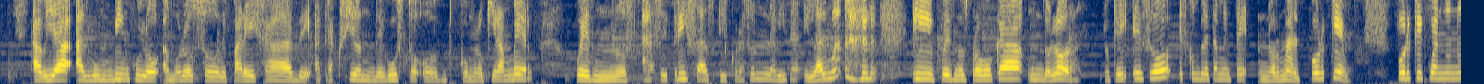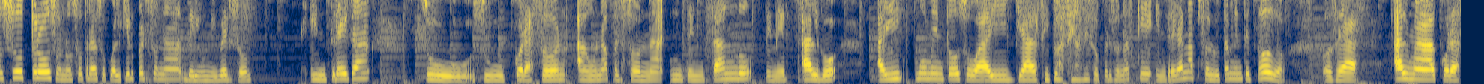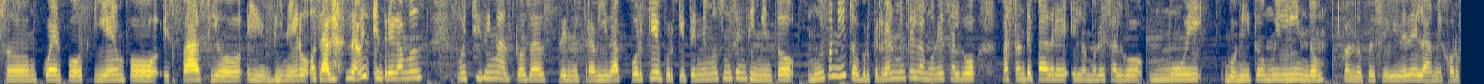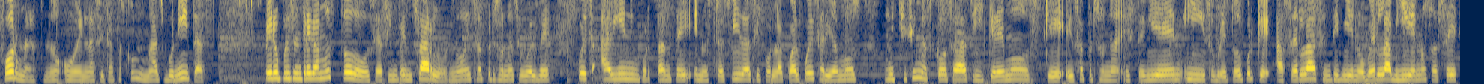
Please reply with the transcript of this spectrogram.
había algún vínculo amoroso, de pareja, de atracción, de gusto o como lo quieran ver, pues nos hace trizas el corazón, la vida, el alma y pues nos provoca un dolor, ¿ok? Eso es completamente normal. ¿Por qué? Porque cuando nosotros o nosotras o cualquier persona del universo entrega su, su, corazón a una persona intentando tener algo, hay momentos o hay ya situaciones o personas que entregan absolutamente todo. O sea, alma, corazón, cuerpo, tiempo, espacio, eh, dinero, o sea, ¿saben? Entregamos muchísimas cosas de nuestra vida. ¿Por qué? Porque tenemos un sentimiento muy bonito, porque realmente el amor es algo bastante padre, el amor es algo muy bonito, muy lindo, cuando pues se vive de la mejor forma, ¿no? O en las etapas como más bonitas pero pues entregamos todo, o sea, sin pensarlo, ¿no? Esa persona se vuelve pues alguien importante en nuestras vidas y por la cual pues haríamos muchísimas cosas y queremos que esa persona esté bien y sobre todo porque hacerla sentir bien o verla bien nos hace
